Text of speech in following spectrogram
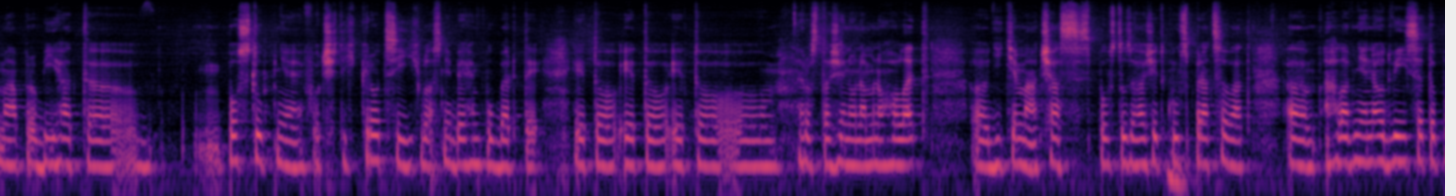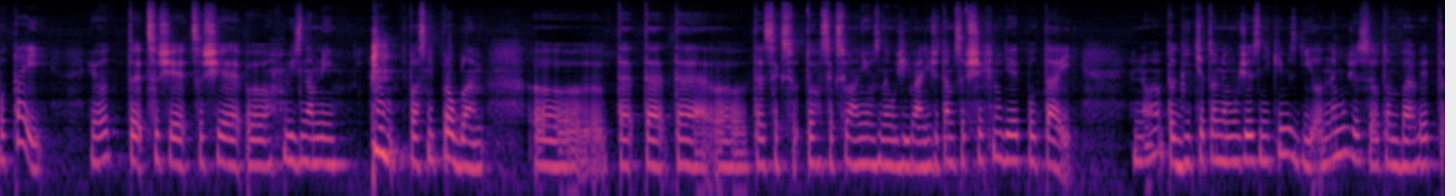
má probíhat uh, postupně v určitých krocích vlastně během puberty. Je to, je to, je to uh, roztaženo na mnoho let Eh, dítě má čas spoustu zážitků hmm. zpracovat eh, a hlavně neodvíjí se to potají, jo? To je, což je, což je eh, významný vlastně problém té, té, té, té sexu, toho sexuálního zneužívání, že tam se všechno děje potají. No, to dítě to nemůže s nikým sdílet, nemůže se o tom bavit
